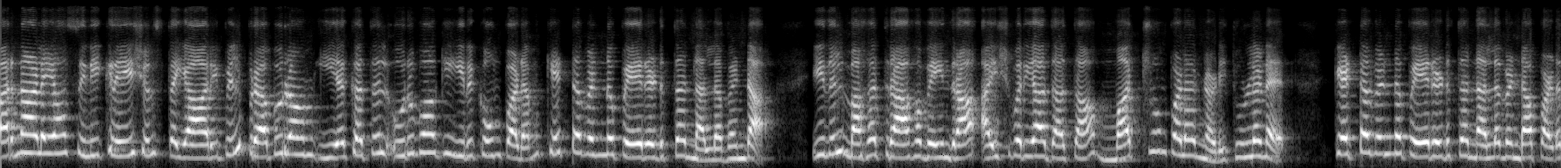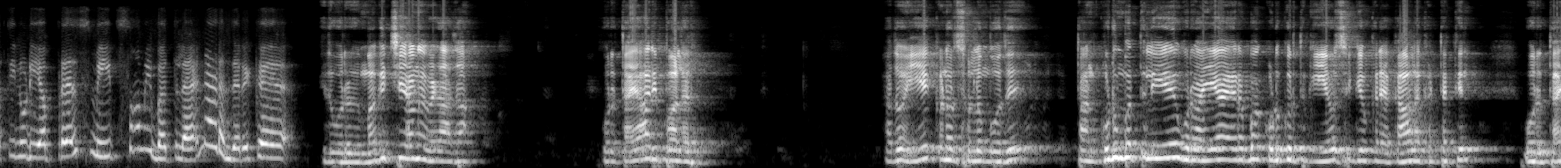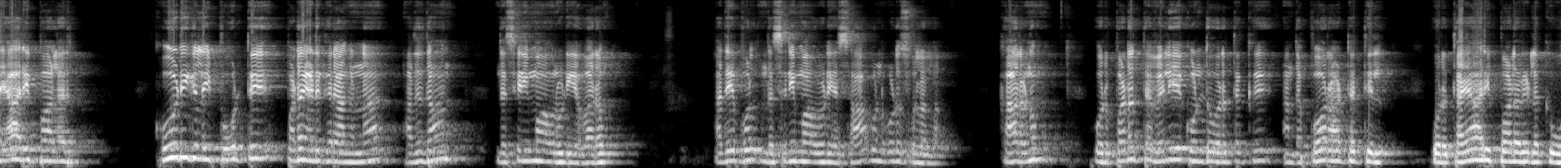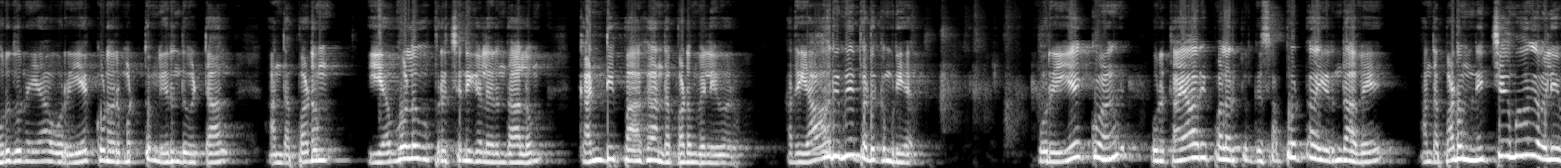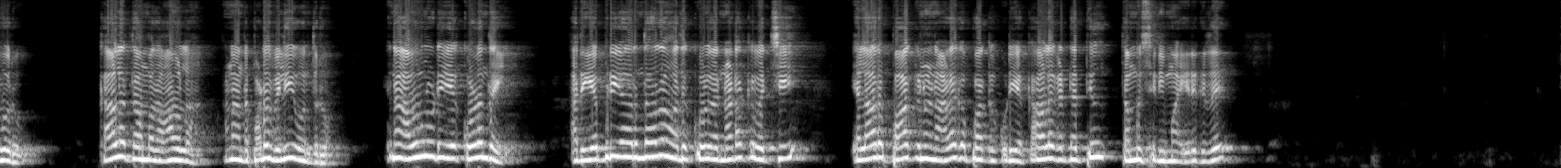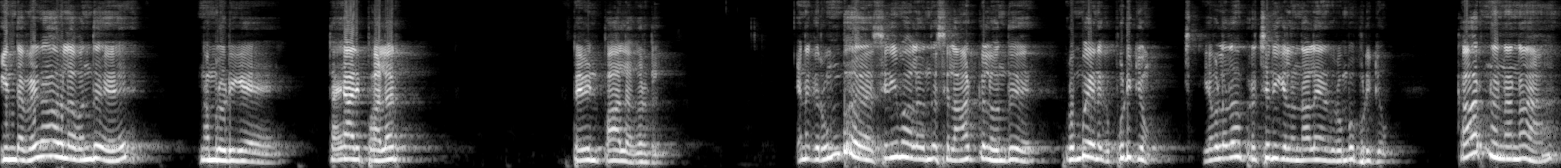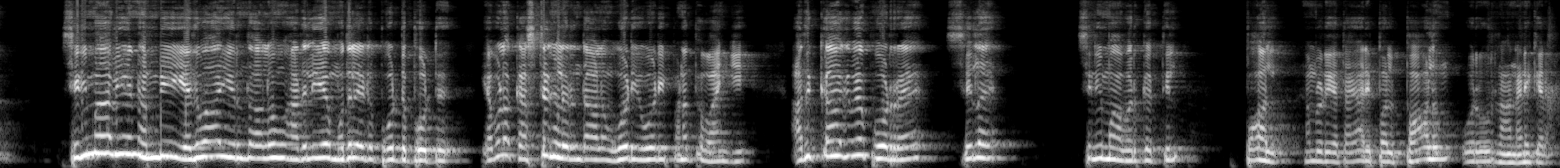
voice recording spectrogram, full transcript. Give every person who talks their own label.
Speaker 1: Varnalaya cine creations தயாரிப்பில் பிரபுராம் இயக்கத்தில் உருவாகி இருக்கும் படம் கெட்டவன்னு பெயரெடுத்த நல்லவெண்டா. இதில் மகத் ராகவேந்திரா ஐஸ்வர்யா தத்தா மற்றும் பலர் நடித்துள்ளனர். கெட்டவன்னு பெயரெடுத்த நல்லவெண்டா படத்தினுடைய பிரஸ் மீட் சமீபத்துல நடந்திருக்கு.
Speaker 2: இது ஒரு மகிழ்ச்சியான விழா தான் ஒரு தயாரிப்பாளர் அதுவும் இயக்குனர் சொல்லும்போது தான் குடும்பத்திலேயே ஒரு ஐயாயிரம் ரூபாய் கொடுக்கறதுக்கு யோசிக்கிற காலகட்டத்தில் ஒரு தயாரிப்பாளர் கோடிகளை போட்டு படம் எடுக்கிறாங்கன்னா அதுதான் இந்த சினிமாவினுடைய வரம். அதே போல் இந்த சினிமாவினுடைய சாபன் கூட சொல்லலாம். காரணம் ஒரு படத்தை வெளியே கொண்டு வரத்துக்கு அந்த போராட்டத்தில் ஒரு தயாரிப்பாளர்களுக்கு உறுதுணையாக ஒரு இயக்குனர் மட்டும் இருந்துவிட்டால் அந்த படம் எவ்வளவு பிரச்சனைகள் இருந்தாலும் கண்டிப்பாக அந்த படம் வெளிவரும். அதை யாருமே தடுக்க முடியாது. ஒரு இயக்குனர் ஒரு தயாரிப்பாளர்களுக்கு சப்போர்ட்டாக இருந்தாவே அந்த படம் நிச்சயமாக வெளிவரும் காலதாமதம் ஆகலாம். ஆனால் அந்த படம் வெளியே வந்துடும் ஏன்னா அவங்களுடைய குழந்தை. அது எப்படியா இருந்தாலும் அதை நடக்க வச்சு எல்லாரும் பார்க்கணுன்னு அழகை பார்க்கக்கூடிய காலகட்டத்தில் தமிழ் சினிமா இருக்குது. இந்த விழாவில் வந்து நம்மளுடைய தயாரிப்பாளர் பிரவீன் பால் அவர்கள். எனக்கு ரொம்ப சினிமாவில் வந்து சில ஆட்கள் வந்து ரொம்ப எனக்கு பிடிக்கும். எவ்வளோதான் பிரச்சனைகள் இருந்தாலும் எனக்கு ரொம்ப பிடிக்கும். காரணம் என்னென்னா சினிமாவையே நம்பி எதுவாக இருந்தாலும் அதுலேயே முதலீடு போட்டு போட்டு எவ்வளோ கஷ்டங்கள் இருந்தாலும் ஓடி ஓடி பணத்தை வாங்கி அதுக்காகவே போடுற சில சினிமா வர்க்கத்தில் பால் நம்மளுடைய தயாரிப்பால் பாலும் ஒரு ஒரு நான் நினைக்கிறேன்.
